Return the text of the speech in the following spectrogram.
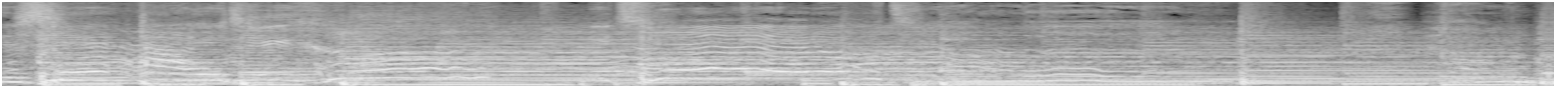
那些爱最后一切都不见了，好吧，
